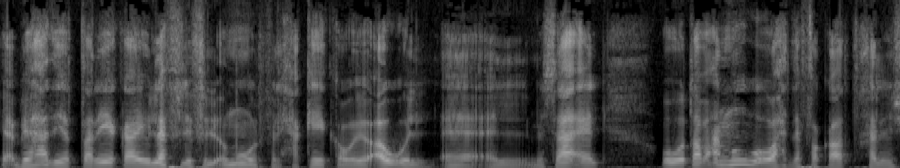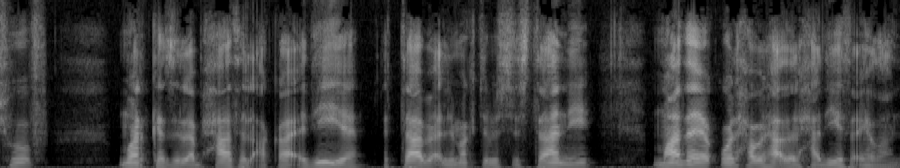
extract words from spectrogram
يعني بهذه الطريقة يلفلف الأمور في الحقيقة ويؤول آه، المسائل وطبعا مو هو واحدة فقط. خلينا نشوف مركز الأبحاث العقائدية التابع لمكتب السيستاني ماذا يقول حول هذا الحديث أيضا.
